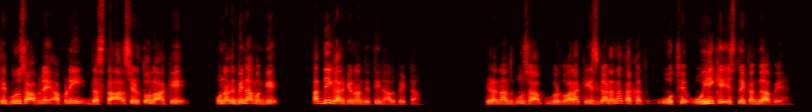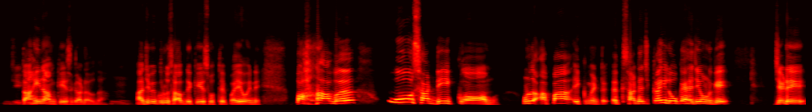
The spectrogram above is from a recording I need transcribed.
ਤੇ ਗੁਰੂ ਸਾਹਿਬ ਨੇ ਆਪਣੀ ਦਸਤਾਰ ਸਿਰ ਤੋਂ ਲਾ ਕੇ ਉਹਨਾਂ ਦੇ ਬਿਨਾਂ ਮੰਗੇ ਅੱਧੀ ਕਰਕੇ ਉਹਨਾਂ ਨੂੰ ਦਿੱਤੀ ਨਾਲ ਭੇਟਾ ਜਿਹੜਾ ਆਨੰਦਪੁਰ ਸਾਹਿਬ ਗੁਰਦੁਆਰਾ ਕੇਸਗੜ੍ਹ ਹੈ ਨਾ ਤਖਤ ਉੱਥੇ ਉਹੀ ਕੇਸ ਤੇ ਕੰਗਾ ਪਿਆ। ਜੀ। ਤਾਂ ਹੀ ਨਾਮ ਕੇਸਗੜ੍ਹ ਹੈ ਉਹਦਾ। ਅੱਜ ਵੀ ਗੁਰੂ ਸਾਹਿਬ ਦੇ ਕੇਸ ਉੱਥੇ ਪਏ ਹੋਏ ਨੇ। ਭਾਵ ਉਹ ਸਾਡੀ ਕੌਮ ਹੁਣ ਆਪਾਂ ਇੱਕ ਮਿੰਟ ਸਾਡੇ ਚ ਕਈ ਲੋਕ ਇਹੋ ਜਿਹੇ ਹੋਣਗੇ ਜਿਹੜੇ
